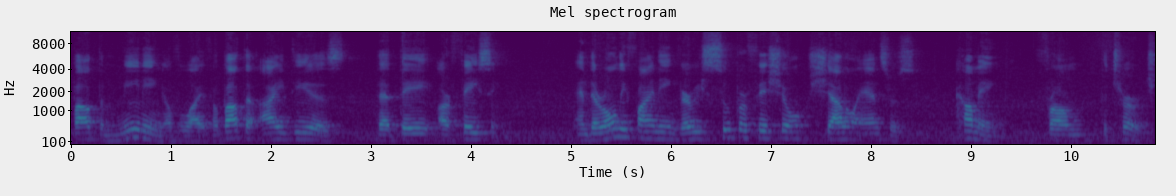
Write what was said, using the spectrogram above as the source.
about the meaning of life, about the ideas that they are facing and they're only finding very superficial, shallow answers coming from the church.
